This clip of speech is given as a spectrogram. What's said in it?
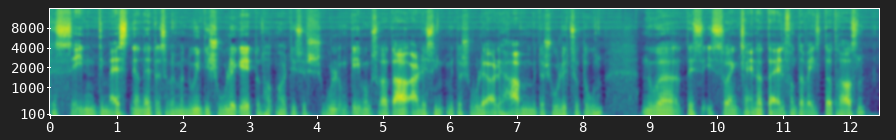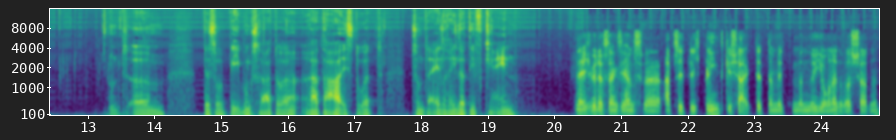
das sehen die meisten ja nicht. Also wenn man nur in die Schule geht, dann hat man halt dieses Schulumgebungsradar. Alle sind mit der Schule, alle haben mit der Schule zu tun. Nur das ist so ein kleiner Teil von der Welt da draußen. Und ähm, das Umgebungsradar Radar ist dort zum Teil relativ klein. Ja, ich würde auch sagen, sie haben es äh, absichtlich blind geschaltet, damit man nur Jona draus schaut. Ne?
